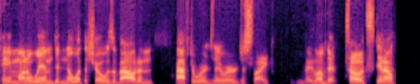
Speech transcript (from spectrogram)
came on a whim, didn't know what the show was about, and afterwards they were just like, they loved it. So it's you know,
